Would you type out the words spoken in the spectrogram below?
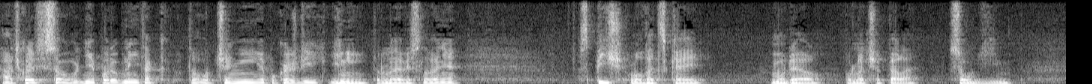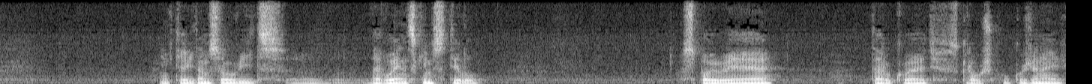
A ačkoliv jsou hodně podobný, tak to určení je po každý jiný. Tohle je vysloveně spíš lovecký model podle Čepele, soudím. Některý tam jsou víc eh, ve vojenském stylu. Spojuje je ta rukojeť z kroužků kožených.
